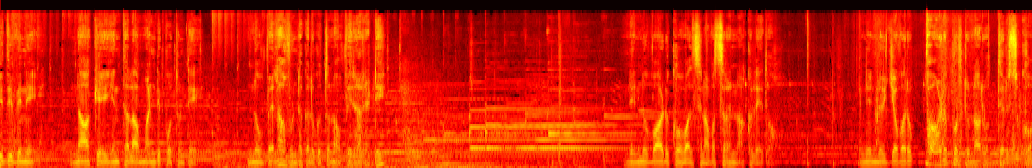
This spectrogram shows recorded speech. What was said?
ఇది విని నాకే ఇంతలా మండిపోతుంటే నువ్వెలా ఉండగలుగుతున్నావు వీరారెడ్డి? నిన్ను వాడుకోవాల్సిన అవసరం నాకు లేదు. నిన్ను ఎవరు వాడుకుంటున్నారో తెలుసుకో.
